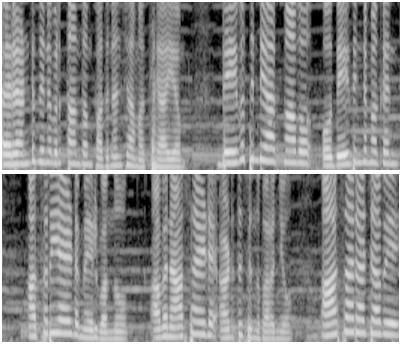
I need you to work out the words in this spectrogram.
രണ്ട് ദിനവൃത്താന്തം പതിനഞ്ചാം അധ്യായം. ദൈവത്തിന്റെ ആത്മാവ് ഒതേദിന്റെ മകൻ അസറിയായുടെ മേൽ വന്നു. അവൻ ആസായുടെ അടുത്ത് ചെന്ന് പറഞ്ഞു ആസാ രാജാവെ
